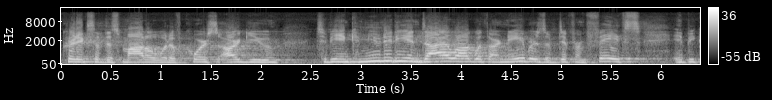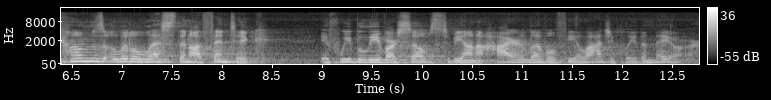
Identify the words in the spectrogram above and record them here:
Critics of this model would, of course, argue to be in community and dialogue with our neighbors of different faiths, it becomes a little less than authentic if we believe ourselves to be on a higher level theologically than they are.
